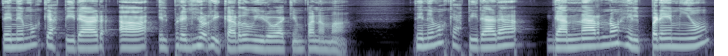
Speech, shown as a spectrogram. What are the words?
Tenemos que aspirar a el premio Ricardo Miró aquí en Panamá. Tenemos que aspirar a ganarnos el premio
